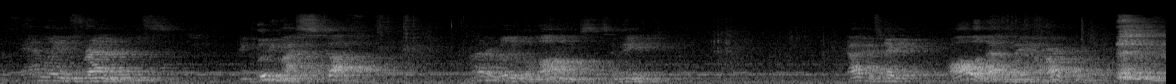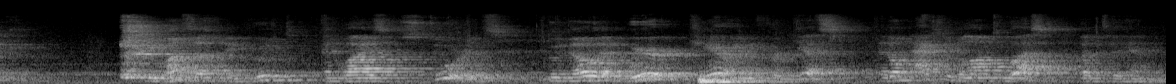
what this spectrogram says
my family and friends, including my stuff, none of it really belongs to me. God can take all of that away in a heartbeat. He wants us to be prudent and wise stewards who know that we're caring for gifts that don't actually belong to us, but to Him.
